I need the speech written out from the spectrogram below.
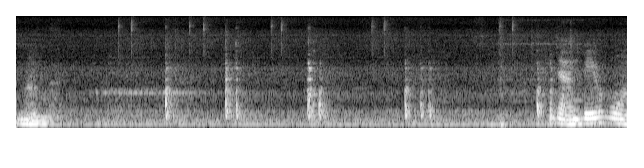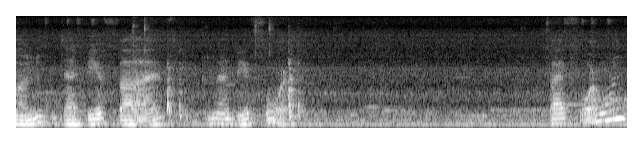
Remember. That'd be a one. That'd be a five. And that'd be a four. Five, four, one?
